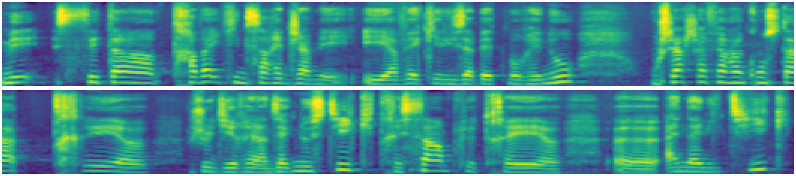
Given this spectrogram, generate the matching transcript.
Mais c'est un travail qui ne s'arrête jamais. Et avec Elisabeth Moreno, on cherche à faire un constat très, euh, je dirais, un diagnostic très simple, très analytique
